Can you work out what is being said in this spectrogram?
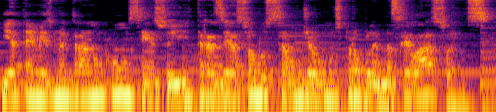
e até mesmo entrar num consenso e trazer a solução de alguns problemas relações.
